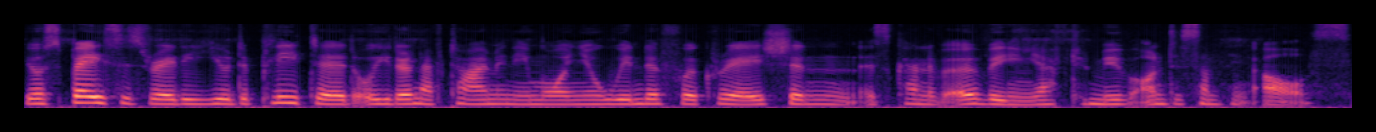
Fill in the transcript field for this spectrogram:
your space is ready, you're depleted, or you don't have time anymore, and your window for creation is kind of over, and you have to move on to something else.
